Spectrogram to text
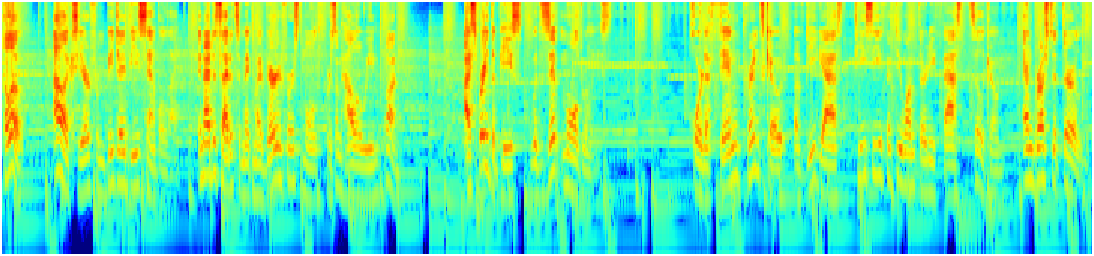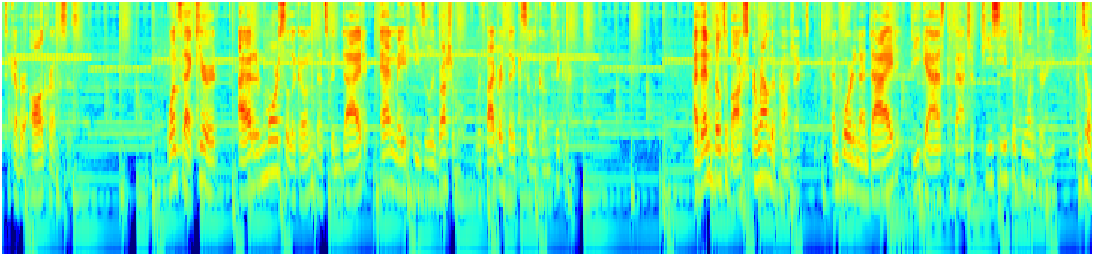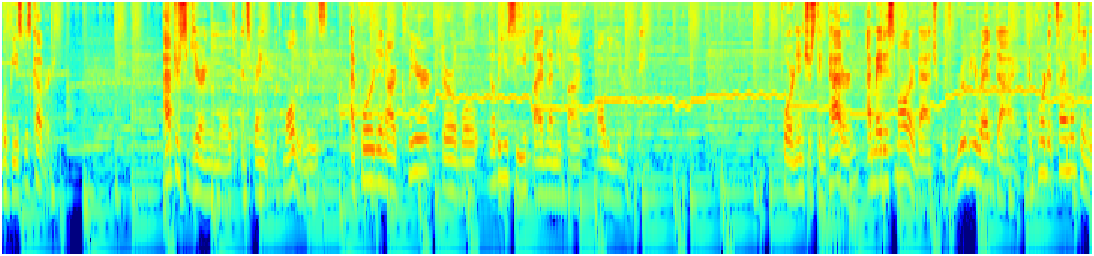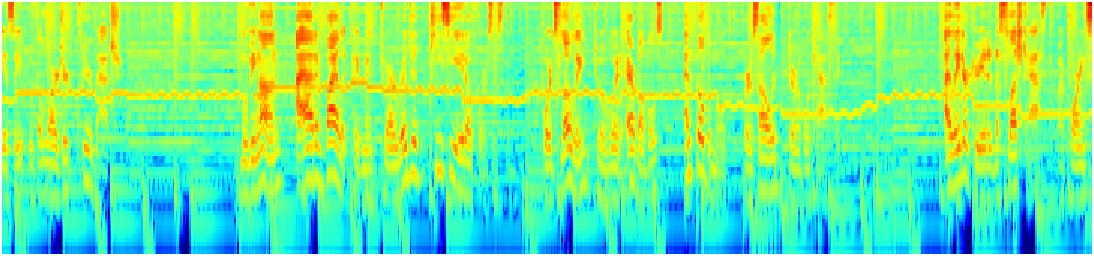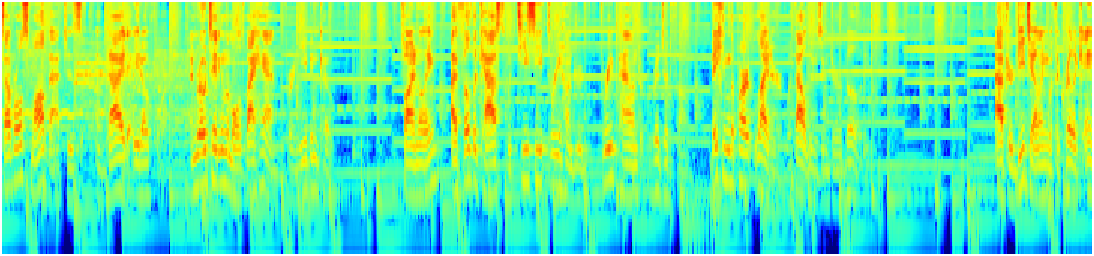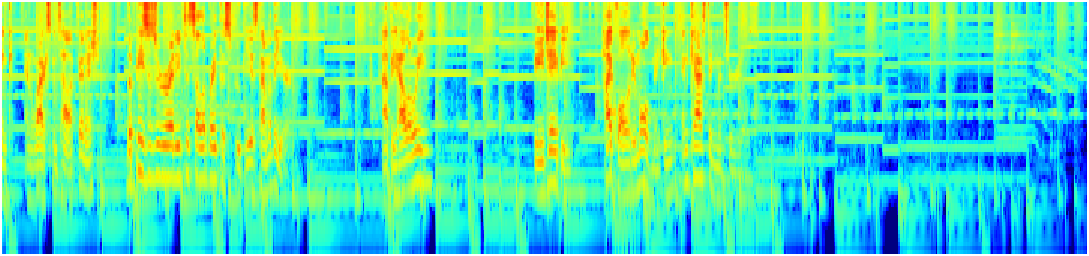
Hello, Alex here from BJB Sample Lab, and I decided to make my very first mold for some Halloween fun. I sprayed the piece with Zip Mold Release, poured a thin print coat of degassed TC5130 fast silicone, and brushed it thoroughly to cover all crevices. Once that cured, I added more silicone that's been dyed and made easily brushable with Fiberthick silicone thickener. I then built a box around the project and poured in a dyed, degassed batch of TC5130 until the piece was covered. After securing the mold and spraying it with mold release, I poured in our clear, durable WC595 polyurethane. For an interesting pattern, I made a smaller batch with ruby red dye and poured it simultaneously with a larger clear batch. Moving on, I added violet pigment to our rigid TC804 system, poured slowly to avoid air bubbles, and filled the mold for a solid, durable casting. I later created a slush cast by pouring several small batches of dyed 804 and rotating the mold by hand for an even coat. Finally, I filled the cast with TC300 3 pound rigid foam, making the part lighter without losing durability. After detailing with acrylic ink and wax metallic finish, the pieces are ready to celebrate the spookiest time of the year. Happy Halloween! BJB, high quality mold making and casting materials.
